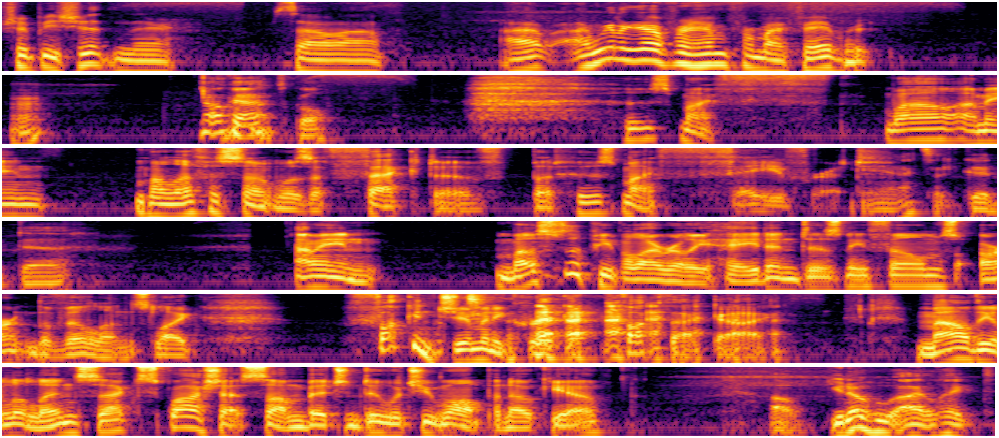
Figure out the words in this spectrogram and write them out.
trippy shit in there, so uh, I, I'm gonna go for him for my favorite. Okay. That's cool. Who's my? F- well, I mean, Maleficent was effective, but who's my favorite? Yeah, that's a good. Uh, I mean, most of the people I really hate in Disney films aren't the villains. Like, fucking Jiminy Cricket. Fuck that guy. Mouthy little insect. Squash that some bitch and do what you want, Pinocchio. oh, you know who I liked?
